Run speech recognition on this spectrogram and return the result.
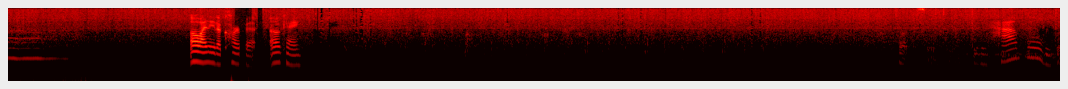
Uh, oh, I need a carpet. Okay. So let's see. Do we have wool? We do.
